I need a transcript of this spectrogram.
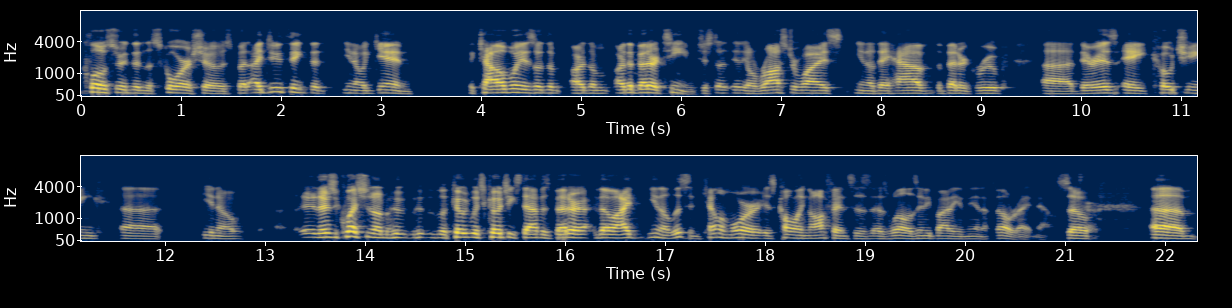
closer than the score shows. But I do think that you know, again, the Cowboys are the are the are the better team. Just uh, you know, roster wise, you know, they have the better group. Uh, there is a coaching, uh, you know, there's a question on who, who the coach, which coaching staff is better. Though I, you know, listen, Kellen Moore is calling offenses as well as anybody in the NFL right now. So, sure. um,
